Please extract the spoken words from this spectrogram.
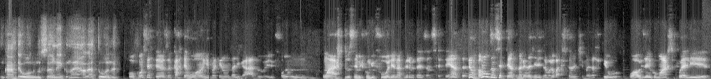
um Carter Wong no seu elenco não é algo à toa, né? Pô, com certeza. Carter Wong, pra quem não tá ligado, ele foi um, um astro do cinema de Kung Fu ali na primeira metade dos anos 70. Não, longo dos anos 70, na verdade, ele trabalhou bastante, mas acho que o, o auge dele como astro foi ali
